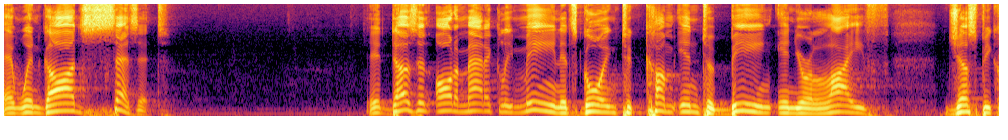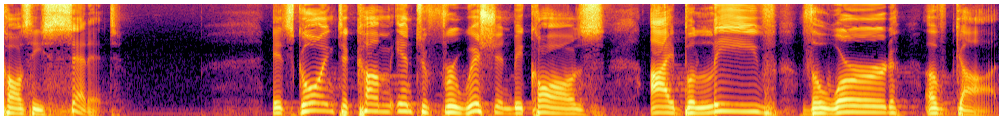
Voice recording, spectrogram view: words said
And when God says it, it doesn't automatically mean it's going to come into being in your life just because He said it. It's going to come into fruition because I believe the Word of God.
